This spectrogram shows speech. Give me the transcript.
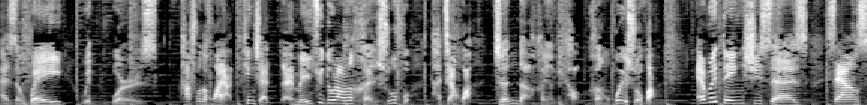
has a way with words. 她说的话呀，听起来哎，每一句都让人很舒服。她讲话真的很有一套，很会说话。Everything she says sounds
